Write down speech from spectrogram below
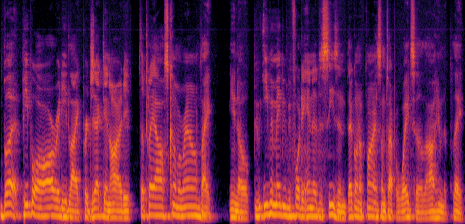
But people are already like projecting already the playoffs come around, like, you know, even maybe before the end of the season, they're gonna find some type of way to allow him to play.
